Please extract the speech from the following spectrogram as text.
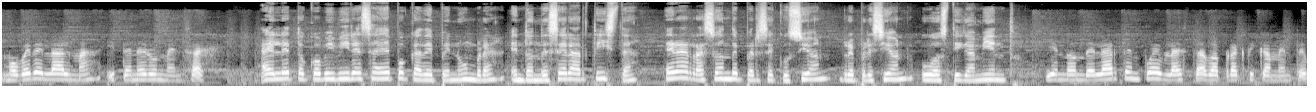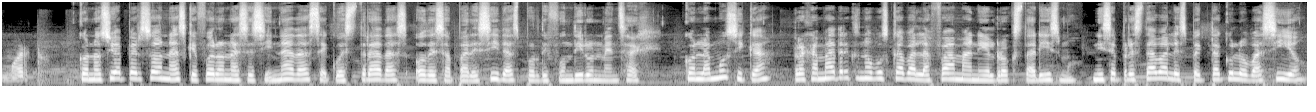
mover el alma y tener un mensaje. A él le tocó vivir esa época de penumbra en donde ser artista era razón de persecución, represión u hostigamiento, y en donde el arte en Puebla estaba prácticamente muerto. Conoció a personas que fueron asesinadas, secuestradas o desaparecidas por difundir un mensaje. Con la música, Rajamadrex no buscaba la fama ni el rockstarismo, ni se prestaba al espectáculo vacío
